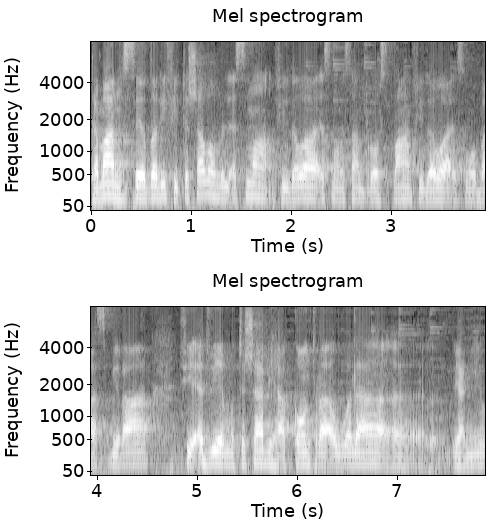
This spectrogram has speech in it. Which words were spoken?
كمان الصيدلي في تشابه بالاسماء في دواء اسمه مثلا بروسبان في دواء اسمه باسبيران في أدوية متشابهة كونترا اولها آه، يعني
